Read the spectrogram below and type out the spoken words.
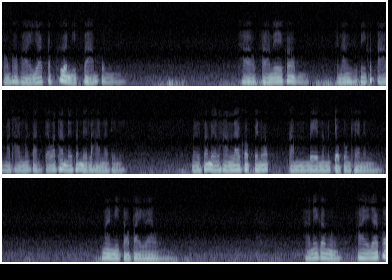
ของพระพายยักษ์กับเพื่อนอีกสามคน ข่าวข่าวนี้ก็นางทีนี้ก็ตามมาทันเหมือนกัน แต่ว่าท่านได้สำเร็จละหันนาทีนี้เมื่อสำเร็จละหันแล้วก็เป็นว่ากรรมเบนมันจบลงแค่นั้น ไม่มีต่อไปแล้วอันนี้ก็มือภัยยะก็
